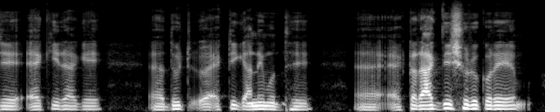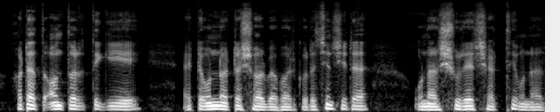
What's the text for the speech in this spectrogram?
যে একই রাগে দুটো একটি গানের মধ্যে একটা রাগ দিয়ে শুরু করে হঠাৎ অন্তরতে গিয়ে একটা অন্য একটা স্বর ব্যবহার করেছেন, সেটা ওনার সুরের স্বার্থে, ওনার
